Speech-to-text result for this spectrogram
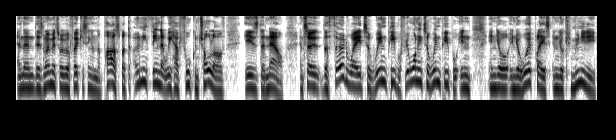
and then there's moments where we're focusing on the past. But the only thing that we have full control of is the now. And so the third way to win people, if you're wanting to win people in in your in your workplace, in your community,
